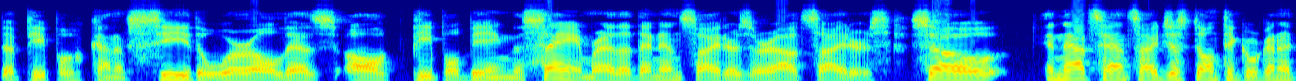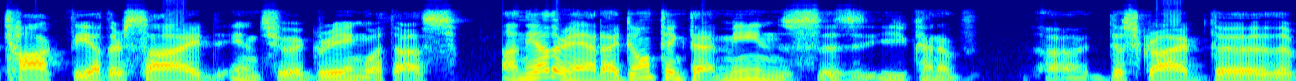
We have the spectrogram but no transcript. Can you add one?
the people who kind of see the world as all people being the same, rather than insiders or outsiders. So, in that sense, I just don't think we're going to talk the other side into agreeing with us. On the other hand, I don't think that means, as you kind of uh, described the, the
